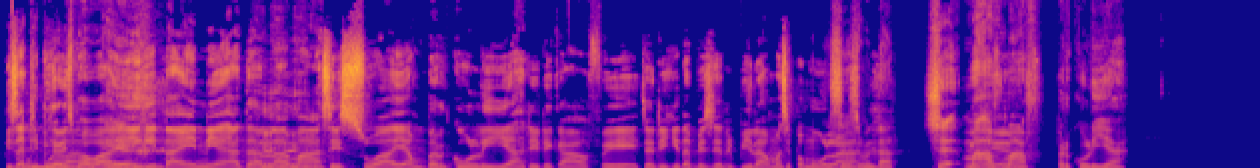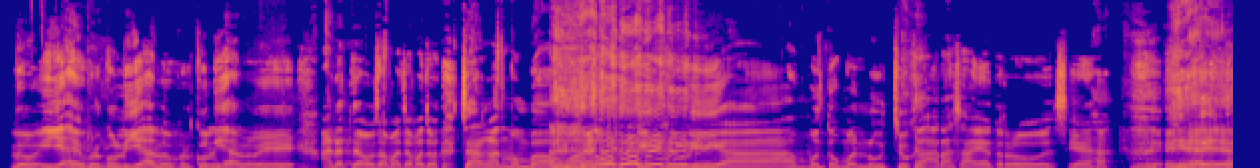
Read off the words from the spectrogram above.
bisa pemula. digarisbawahi Iya. kita ini adalah mahasiswa yang berkuliah di DKV jadi kita bisa dibilang masih pemula. Se- Sebentar. Se- maaf Iya. maaf berkuliah. Loh iya ya berkuliah loh berkuliah loh. Eh, anda tidak usah macam-macam. Jangan membawa topik kuliah untuk menuju ke arah saya terus ya. Iya iya.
